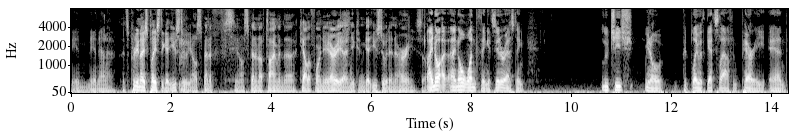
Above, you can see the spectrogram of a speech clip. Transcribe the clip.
in, in Anaheim. It's a pretty nice place to get used to. You know, spend a, you know spend enough time in the California area, and you can get used to it in a hurry. So I know. I I know one thing. It's interesting. Lucic, you know, could play with Getzlaf and Perry, and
